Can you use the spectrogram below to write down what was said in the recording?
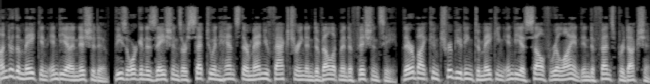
Under the Make in India initiative, these organizations are set to enhance their manufacturing and development efficiency, thereby contributing to making India self-reliant in defence production.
